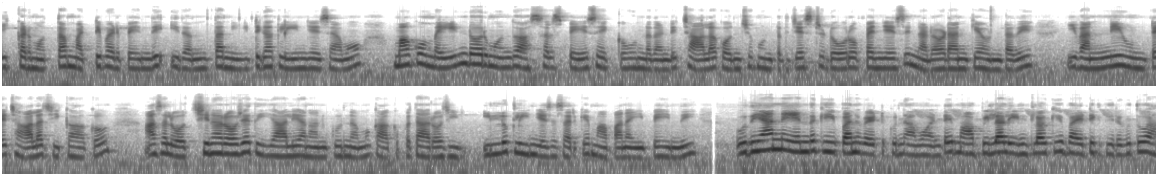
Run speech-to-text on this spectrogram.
ఇక్కడ మొత్తం మట్టి పడిపోయింది. ఇదంతా నీట్గా క్లీన్ చేసాము మాకు మెయిన్ డోర్ ముందు అస్సలు స్పేస్ ఎక్కువ ఉండదండి. చాలా కొంచెం ఉంటుంది. జస్ట్ డోర్ ఓపెన్ చేసి నడవడానికే ఉంటుంది. ఇవన్నీ ఉంటే చాలా చికాకు. అసలు వచ్చిన రోజే తీయాలి అని అనుకున్నాము. కాకపోతే ఆ రోజు ఇల్లు క్లీన్ చేసేసరికి మా పని అయిపోయింది. ఉదయాన్నే ఎందుకు ఈ పని పెట్టుకున్నాము అంటే మా పిల్లలు ఇంట్లోకి బయటికి తిరుగుతూ ఆ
